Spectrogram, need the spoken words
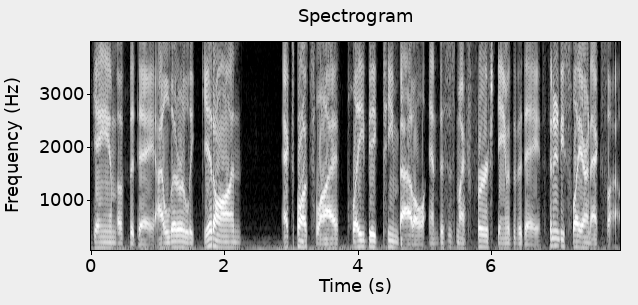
game of the day. I literally get on Xbox Live, play big team battle, and this is my first game of the day, Infinity Slayer and Exile.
